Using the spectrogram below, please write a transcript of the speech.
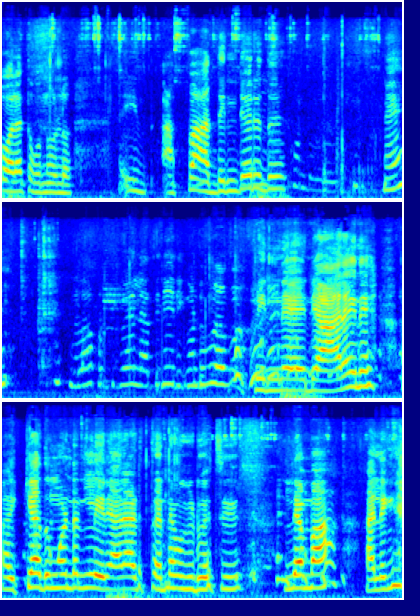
പോലെ തോന്നുള്ളൂ. അപ്പൊ അതിന്റെ ഒരു ഇത്. ഏ? പിന്നെ ഞാനതിന് എനിക്ക് അതും കൊണ്ടല്ലേ ഞാൻ അടുത്ത് തന്നെ വീട് വെച്ച്. ഇല്ലമ്മ അല്ലെങ്കിൽ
